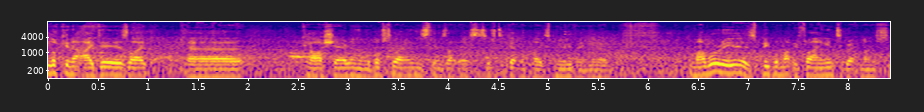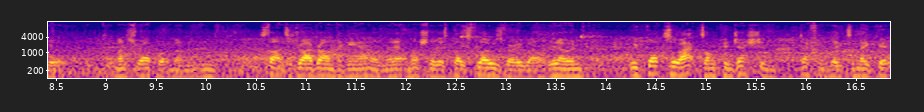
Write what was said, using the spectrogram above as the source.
looking at ideas like uh, car sharing and the bus lanes, things like this, just to get the place moving. You know, my worry is people might be flying into Great Manchester, Manchester Airport at the moment, and starting to drive around thinking, "Hang on a minute, I'm not sure this place flows very well." You know, and we've got to act on congestion definitely to make it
